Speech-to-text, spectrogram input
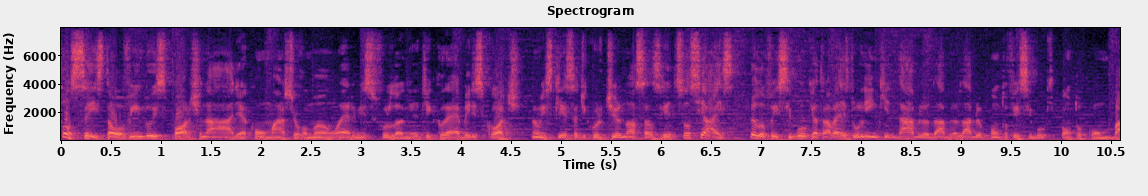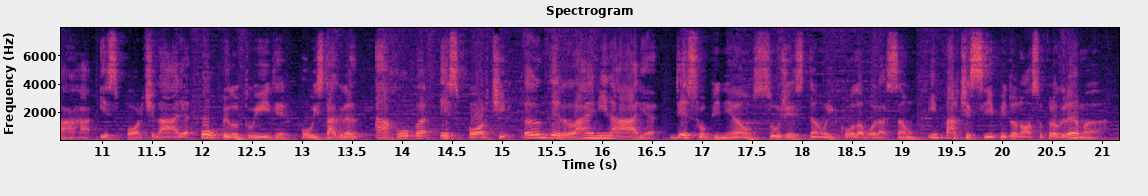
Você está ouvindo o Esporte na Área com Márcio Romão, Hermes Furlanete e Kleber Scott. Não esqueça de curtir nossas redes sociais pelo Facebook através do link www.facebook.com barra esporte na área ou pelo Twitter ou Instagram arroba esporte underline na área. Dê sua opinião, sugestão e colaboração e participe do nosso programa.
